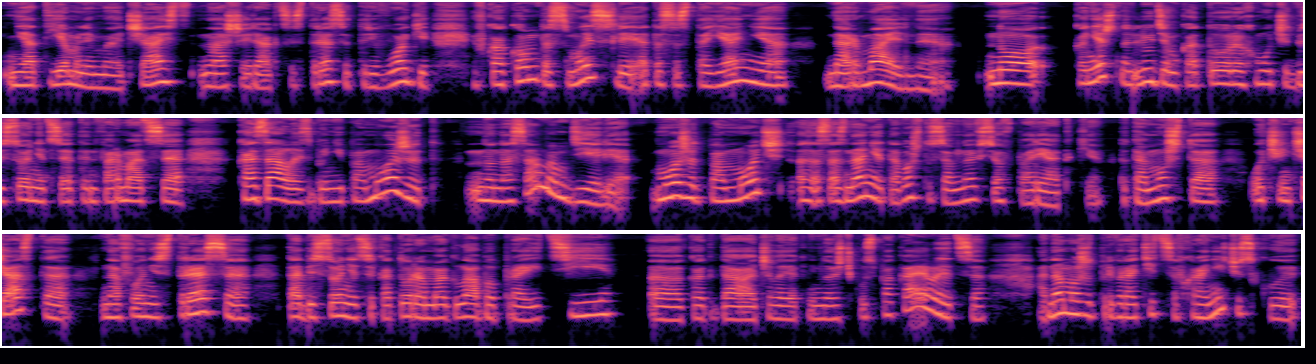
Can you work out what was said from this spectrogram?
неотъемлемая часть нашей реакции стресса, тревоги. И в каком-то смысле это состояние нормальное. Но Конечно, людям, которых мучит бессонница, эта информация, казалось бы, не поможет, но на самом деле может помочь осознание того, что со мной все в порядке. Потому что очень часто на фоне стресса та бессонница, которая могла бы пройти, когда человек немножечко успокаивается, она может превратиться в хроническую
